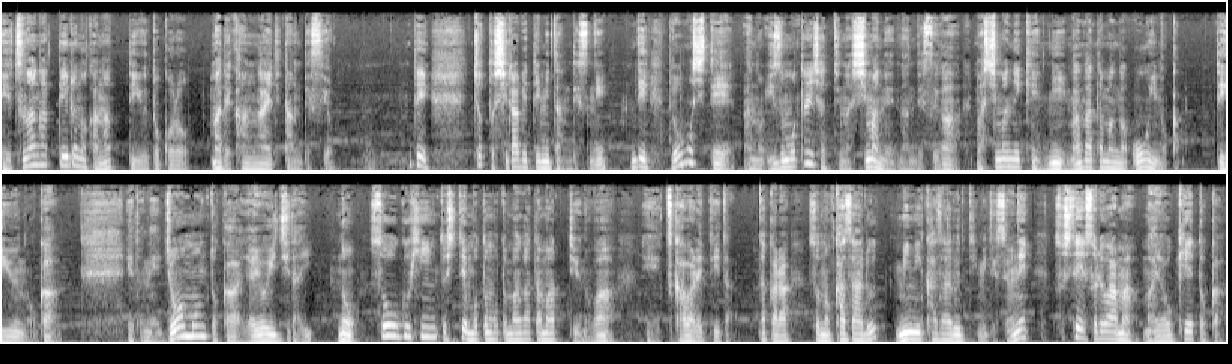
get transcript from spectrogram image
えー、繋がっているのかなっていうところまで考えてたんですよ。で、ちょっと調べてみたんですね。で、どうして、あの、出雲大社っていうのは島根なんですが、まあ、島根県に勾玉が多いのかっていうのが、えっとね、縄文とか弥生時代の装具品としてもともと勾玉っていうのは、えー、使われていた。だから、その飾る、身に飾るって意味ですよね。そしてそれはまあ、魔除けとか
